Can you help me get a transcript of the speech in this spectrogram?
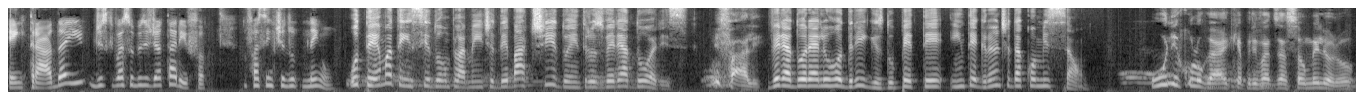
entrada e diz que vai subsidiar a tarifa. Não faz sentido nenhum. O tema tem sido amplamente debatido entre os vereadores. Me fale. Vereador Hélio Rodrigues, do PT, integrante da comissão. O único lugar que a privatização melhorou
